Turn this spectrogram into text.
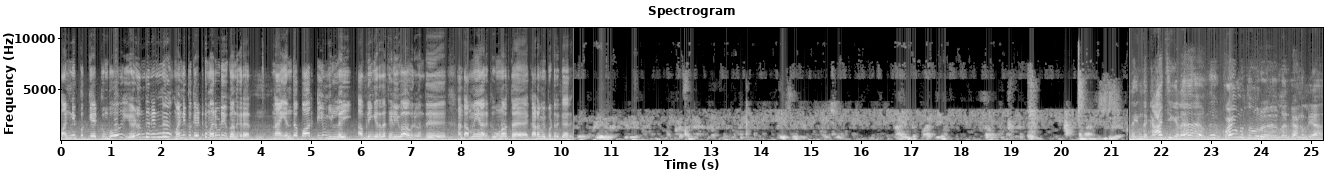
மன்னிப்பு கேட்கும்போது எழுந்து நின்று மன்னிப்பு கேட்டுட்டு மறுபடியும் உட்காந்துக்கிறார். நான் எந்த பார்ட்டியும் இல்லை அப்படிங்கிறத தெளிவா அவர் வந்து அந்த அம்மையாருக்கு உணர்த்த கடமைப்பட்டிருக்காரு. இந்த- இந்த காட்சிகளை வந்து கோயம்புத்தூர்ல இருக்காங்க இல்லையா?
